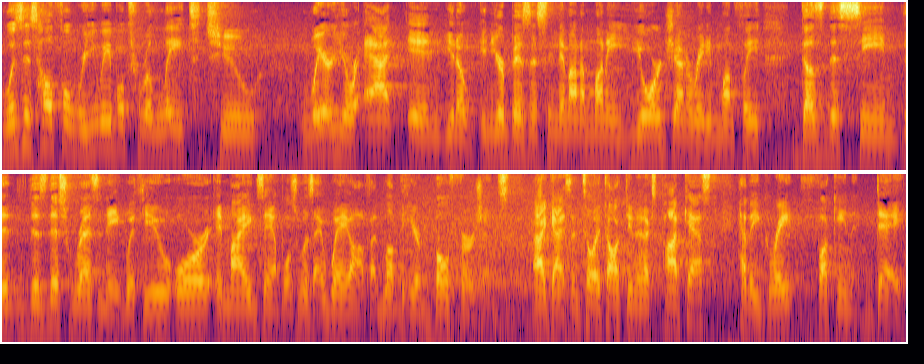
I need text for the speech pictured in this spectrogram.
Was this helpful? Were you able to relate to where you're at in you know in your business and the amount of money you're generating monthly does this seem does this resonate with you? Or in my examples was i way off? I'd love to hear both versions. All right guys until i talk to you in the next podcast have a great fucking day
